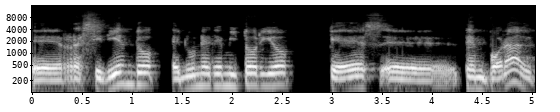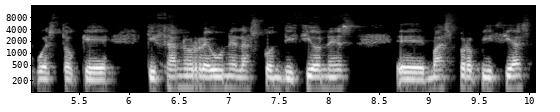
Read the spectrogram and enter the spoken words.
eh, residiendo en un eremitorio que es eh, temporal, puesto que quizá no reúne las condiciones más propicias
